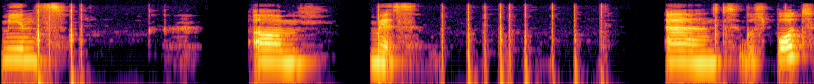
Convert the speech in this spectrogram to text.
means um, miss. And gospod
